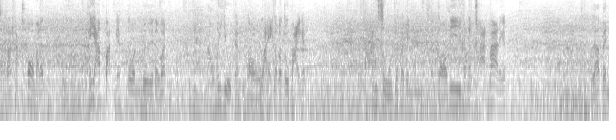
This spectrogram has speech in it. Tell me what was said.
สารัตหักข้อมาแล้ว พยายามปัดครับโดนมือแต่ว่าแหม่เอาไม่อยู่ครับบอลไหลเข้าประตูไปครับสามศูนย์ครับมันเป็นสกอร์ที่ค่อนข้างขาดมากนะครับ แล้วเป็น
